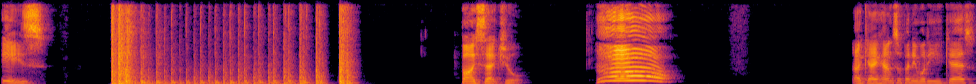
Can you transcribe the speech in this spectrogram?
is bisexual. okay, hands up anybody who cares.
